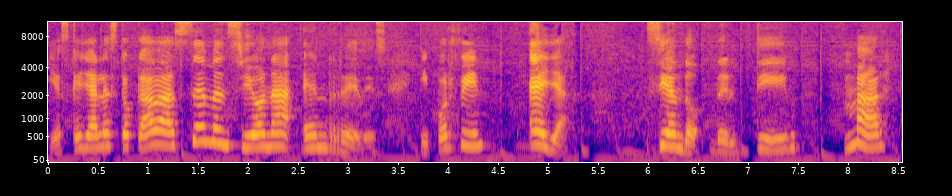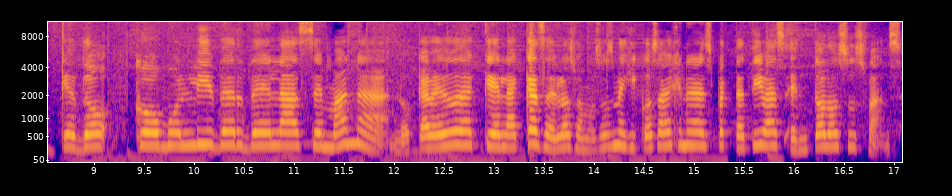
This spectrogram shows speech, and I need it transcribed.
Y es que ya les tocaba, se menciona en redes. Y por fin, ella, siendo del Team Mar, quedó como líder de la semana. No cabe duda que la Casa de los Famosos México sabe generar expectativas en todos sus fans.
